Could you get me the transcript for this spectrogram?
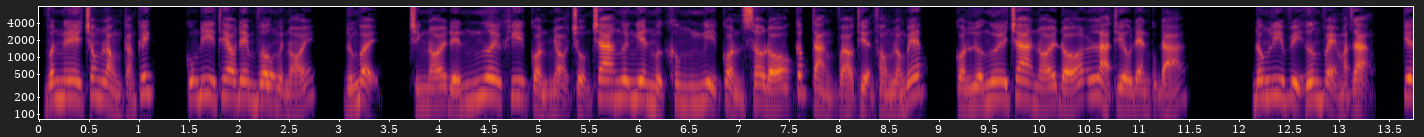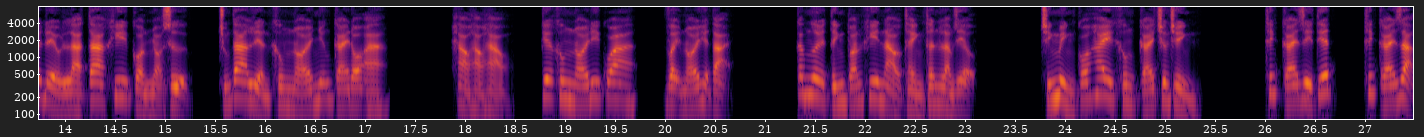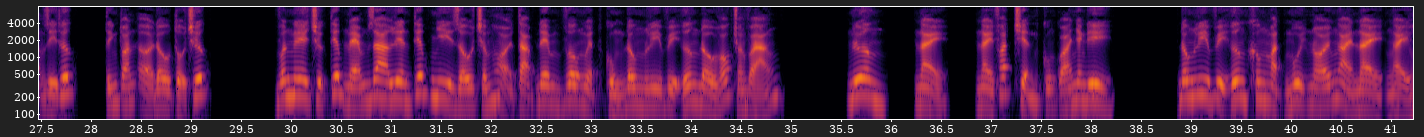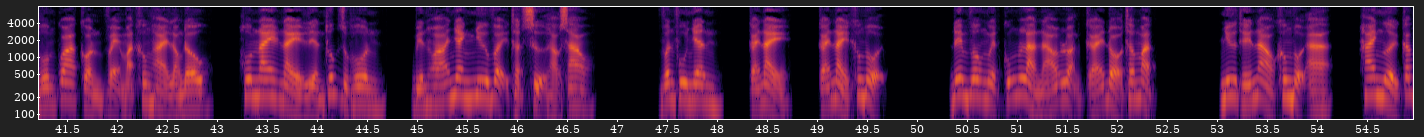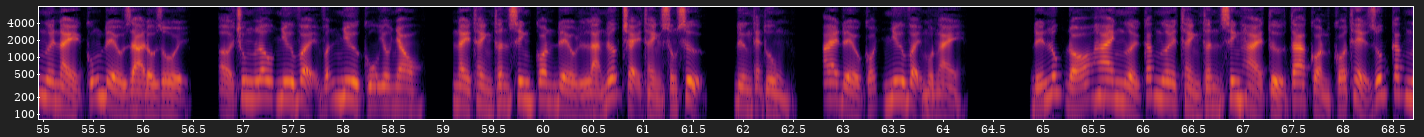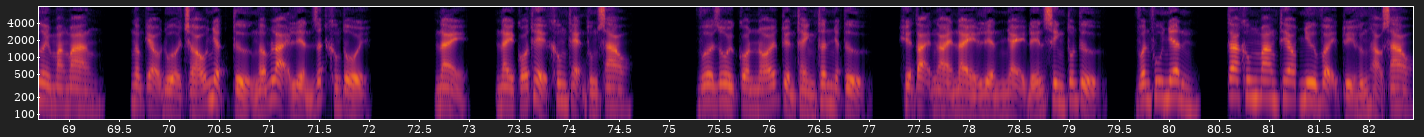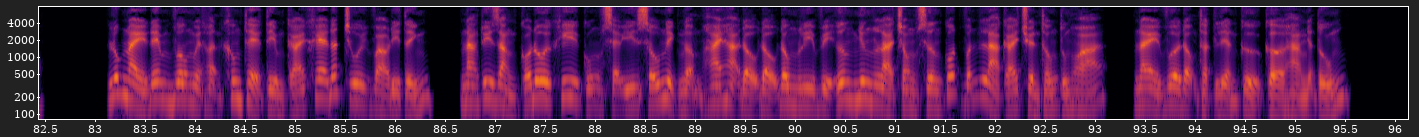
Vân Nghê trong lòng cảm kích, cũng đi theo đêm vô Nguyệt nói, đúng vậy, chính nói đến ngươi khi còn nhỏ trộm cha ngươi nghiên mực không nghĩ còn sau đó cấp tàng vào thiện phòng lòng bếp, còn lừa ngươi cha nói đó là thiêu đen cục đá. Đông ly vị ương vẻ mặt dạng, kia đều là ta khi còn nhỏ sự, chúng ta liền không nói những cái đó à. Hảo hảo hảo, kia không nói đi qua, vậy nói hiện tại. Các ngươi tính toán khi nào thành thân làm rượu. Chính mình có hay không cái chương trình. Thích cái gì tiết, thích cái dạng gì thức, tính toán ở đâu tổ chức. Vân Nghê trực tiếp ném ra liên tiếp nhi dấu chấm hỏi tạp đêm vô nguyệt cùng đông ly vị ương đầu vóc choáng váng. Nương, này, này phát triển cũng quá nhanh đi. Đông ly vị ương không mặt mũi nói ngài này ngày hôm qua còn vẻ mặt không hài lòng đâu, hôm nay này liền thúc giục hôn, biến hóa nhanh như vậy thật sự hảo sao. Vân phu nhân, cái này, cái này không đổi. Đêm vô nguyệt cũng là náo loạn cái đỏ thơm mặt. Như thế nào không đổi à, hai người các ngươi này cũng đều già đầu rồi, ở chung lâu như vậy vẫn như cũ yêu nhau, này thành thân sinh con đều là nước chảy thành sông sự, đừng thẹn thùng, ai đều có như vậy một ngày. Đến lúc đó hai người các ngươi thành thân sinh hài tử ta còn có thể giúp các ngươi mang mang, ngậm kẹo đùa cháu nhật tử ngẫm lại liền rất không tồi. Này, này có thể không thẹn thùng sao? Vừa rồi còn nói tuyển thành thân nhật tử, hiện tại ngài này liền nhảy đến sinh tôn tử, vân phu nhân, ta không mang theo như vậy tùy hứng hảo sao. Lúc này đêm vô nguyệt hận không thể tìm cái khe đất chui vào đi tính, nàng tuy rằng có đôi khi cũng sẽ ý xấu nghịch ngợm hai hạ đậu đậu đông ly vị ương nhưng là trong xương cốt vẫn là cái truyền thống túng hóa, này vừa động thật liền cử cờ hàng nhận túng.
